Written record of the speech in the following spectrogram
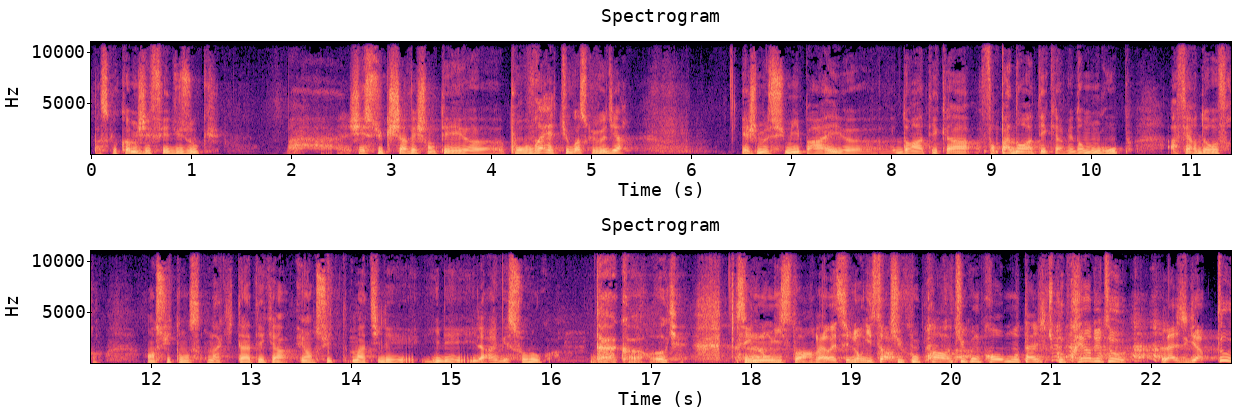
parce que comme j'ai fait du zouk, bah, j'ai su que j'avais chanté euh, pour vrai, tu vois ce que je veux dire et je me suis mis pareil euh, dans ATK, enfin pas dans ATK, mais dans mon groupe, à faire de refrains. Ensuite, on, a quitté ATK et ensuite Matt, il est, il est, il est arrivé solo quoi. D'accord, ok. C'est une longue histoire. Bah ouais, c'est une longue histoire. Tu couperas, tu comprends au montage. Je coupe rien du tout. Là, je garde tout.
